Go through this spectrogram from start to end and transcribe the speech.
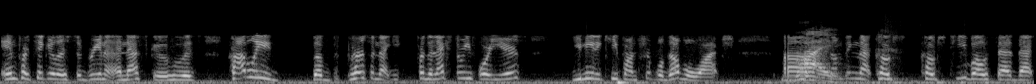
in particular Sabrina Ionescu, who is probably the person that for the next three four years you need to keep on triple double watch. Um, right. Something that Coach Coach Tebow said that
